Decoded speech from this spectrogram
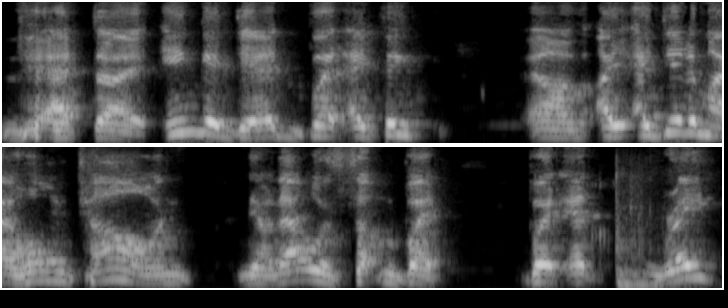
that uh, Inge did, but I think um, I, I, did in my hometown. You know, that was something. But but at right,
